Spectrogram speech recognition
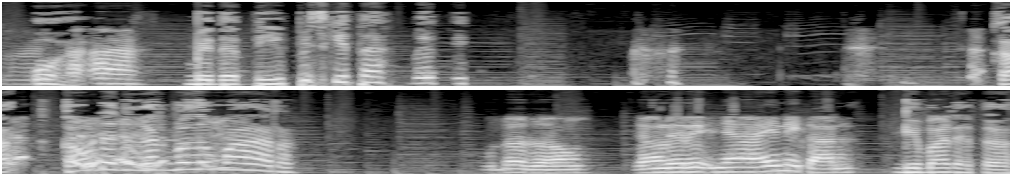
mantap. Wah, Ah, ah. beda tipis kita berarti. Ka- kau udah dengar belum, Mar? Udah dong. Yang liriknya ini kan. Gimana tuh?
